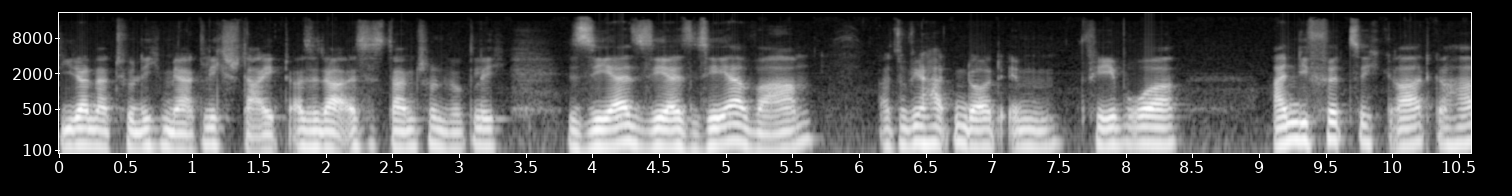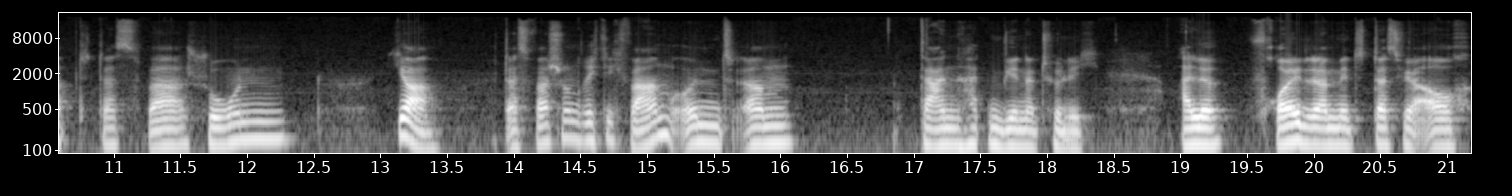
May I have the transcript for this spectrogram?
die dann natürlich merklich steigt. Also da ist es dann schon wirklich sehr, sehr, sehr warm. Also wir hatten dort im Februar an die 40 Grad gehabt. Das war schon, ja, das war schon richtig warm. Und ähm, dann hatten wir natürlich alle Freude damit, dass wir auch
